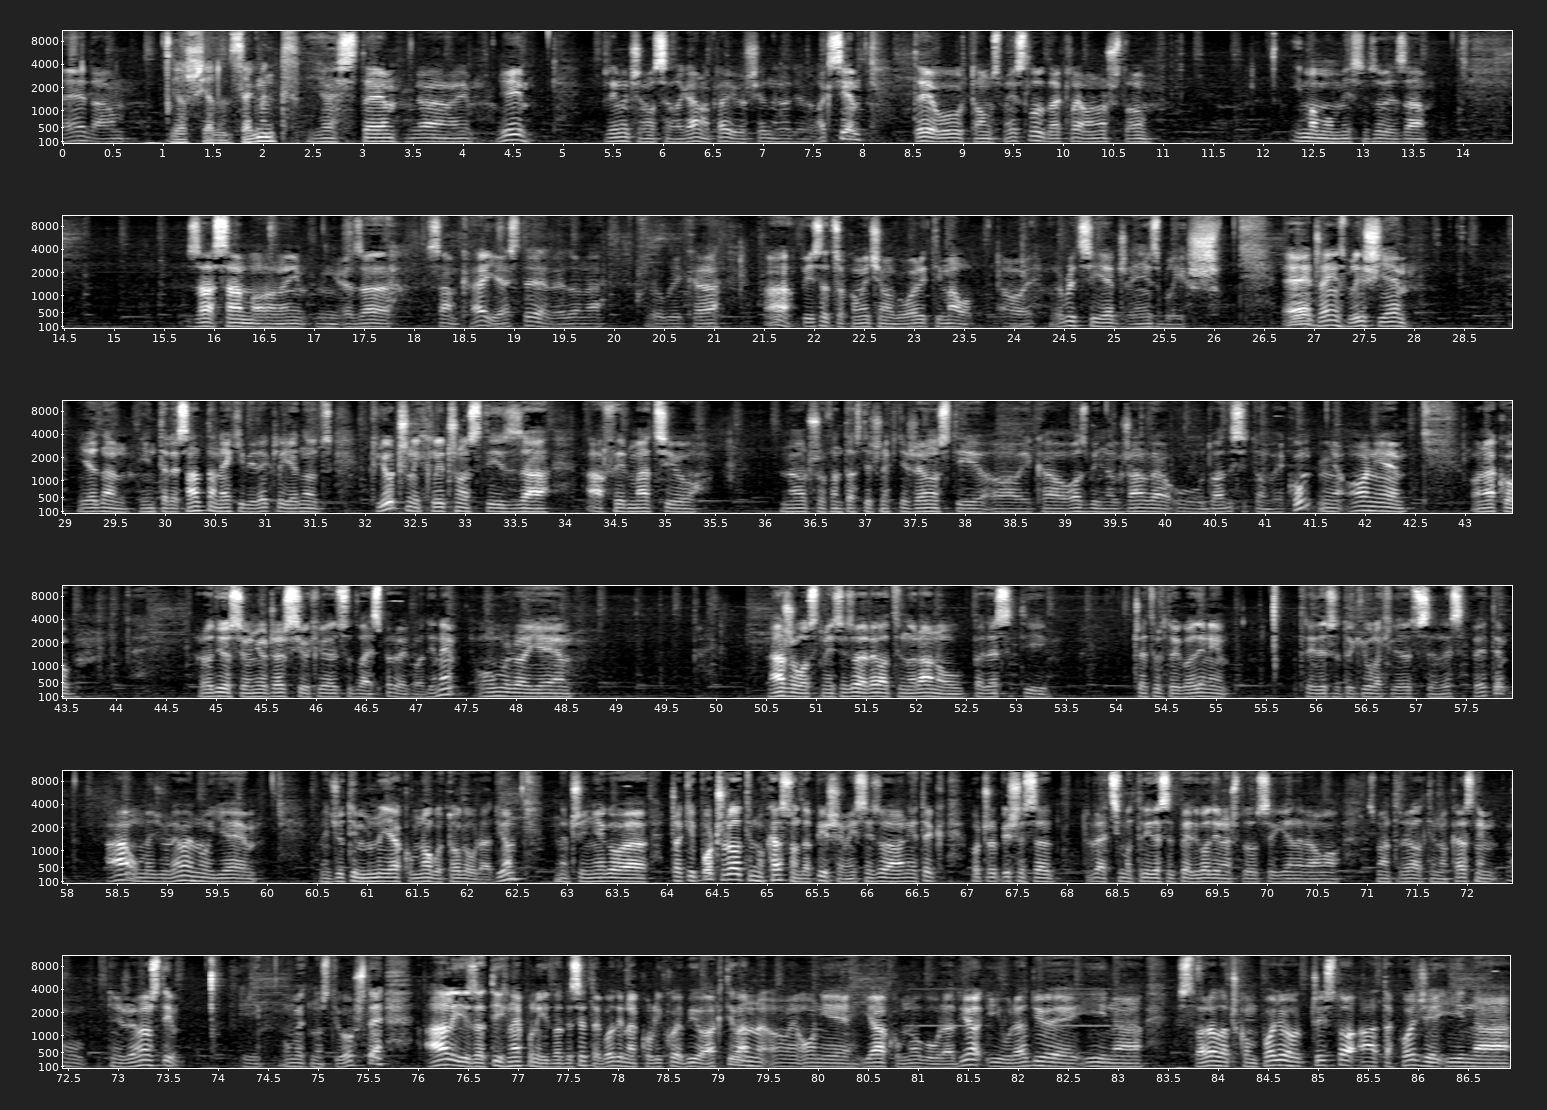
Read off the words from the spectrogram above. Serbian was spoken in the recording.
E, da. Još jedan segment. Jeste. Da, I primit ćemo se lagano kraju još jedne radio galaksije. Te u tom smislu, dakle, ono što imamo, mislim, zove za za sam onaj, za sam kraj jeste redovna rubrika a pisac o kome ćemo govoriti malo o ovoj rubrici je James Blish. E, James Blish je jedan interesantna, neki bi rekli jedna od ključnih ličnosti za afirmaciju naučno-fantastične književnosti ovaj, kao ozbiljnog žanra u 20. veku. On je onako rodio se u New Jersey u 1921. godine. Umro je nažalost, mislim, zove relativno rano u 54. godini 30. jula 1975 a umeđu vremenu je međutim jako mnogo toga uradio. Znači njegova, čak i počeo relativno kasno da piše, mislim zove, on je tek počeo da piše sa recimo 35 godina, što se generalno smatra relativno kasnim u književnosti i umetnosti uopšte, ali za tih nepunih 20 godina koliko je bio aktivan, on je jako mnogo uradio i uradio je i na stvaralačkom polju čisto, a takođe i na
